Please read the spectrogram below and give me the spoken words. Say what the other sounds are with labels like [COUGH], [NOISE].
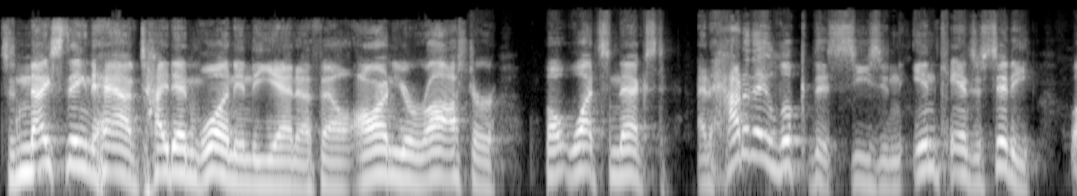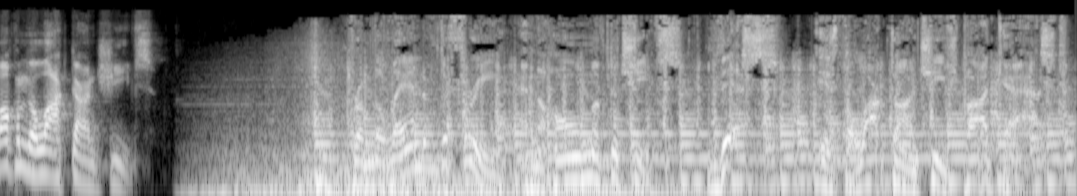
It's a nice thing to have tight end one in the NFL on your roster. But what's next? And how do they look this season in Kansas City? Welcome to Locked On Chiefs. From the land of the free and the home of the Chiefs, this is the Locked On Chiefs podcast.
